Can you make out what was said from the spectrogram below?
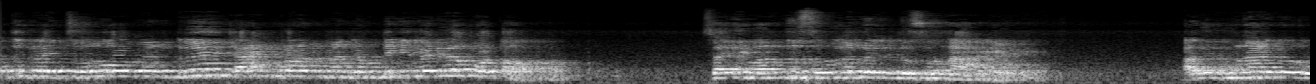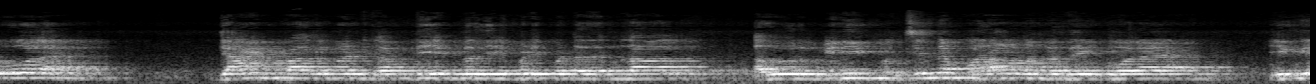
கருத்துக்களை சொல்வோம் என்று கரண்ட் பார்லிமெண்ட் கமிட்டிக்கு கடிதம் போட்டோம். சரி வந்து சொல்லுங்கள் என்று சொன்னார்கள். அதுக்கு முன்னாடி ஒரு ஓலை ஜாயிண்ட் பார்லிமெண்ட் கமிட்டி என்பது எப்படிப்பட்டது என்றால் அது ஒரு மினி சின்ன பாராளுமன்றத்தை போல இங்க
